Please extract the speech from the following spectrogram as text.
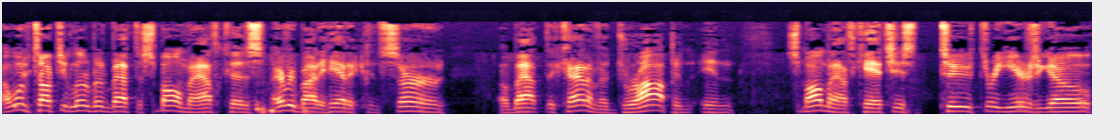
I want to talk to you a little bit about the smallmouth because everybody had a concern about the kind of a drop in, in smallmouth catches two, three years ago.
